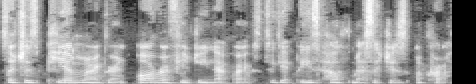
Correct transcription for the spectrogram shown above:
such as peer migrant or refugee networks, to get these health messages across.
